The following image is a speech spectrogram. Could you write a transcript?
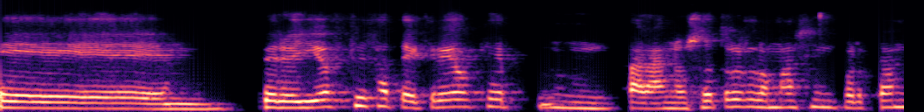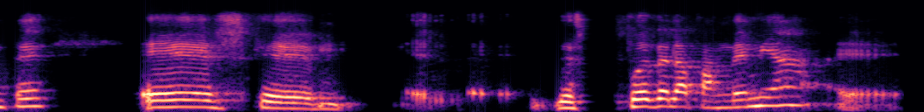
Eh, pero yo, fíjate, creo que mm, para nosotros lo más importante es que eh, después de la pandemia eh,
